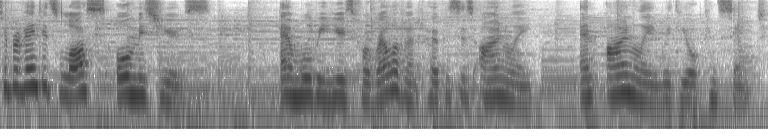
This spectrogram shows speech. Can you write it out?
to prevent its loss or misuse and will be used for relevant purposes only and only with your consent.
